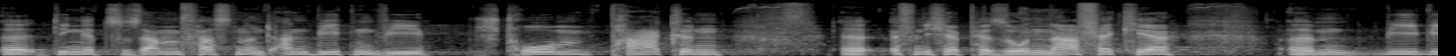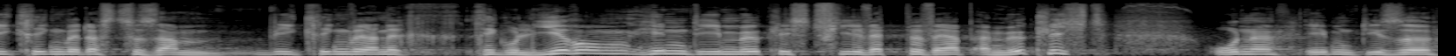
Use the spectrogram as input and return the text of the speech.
äh, Dinge zusammenfassen und anbieten, wie Strom, Parken, äh, öffentlicher Personennahverkehr? Ähm, wie, wie kriegen wir das zusammen? Wie kriegen wir eine Regulierung hin, die möglichst viel Wettbewerb ermöglicht, ohne eben diese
